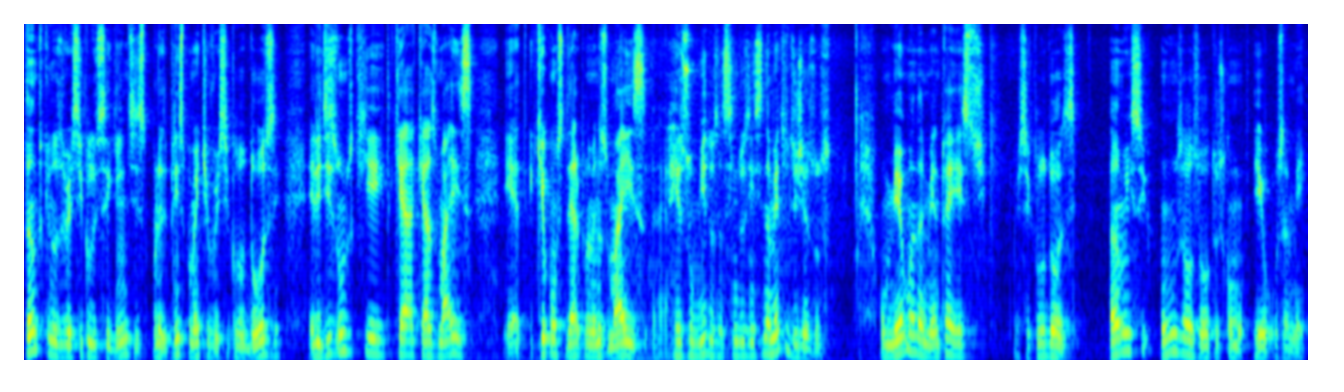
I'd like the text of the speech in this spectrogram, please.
Tanto que nos versículos seguintes, principalmente o versículo 12, ele diz um dos que, que, é, que é as mais que eu considero pelo menos mais é, resumidos assim dos ensinamentos de Jesus. O meu mandamento é este, versículo 12: Amem-se uns aos outros como eu os amei.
